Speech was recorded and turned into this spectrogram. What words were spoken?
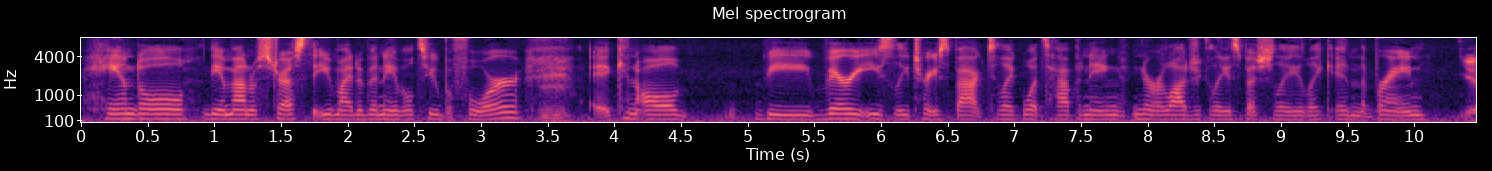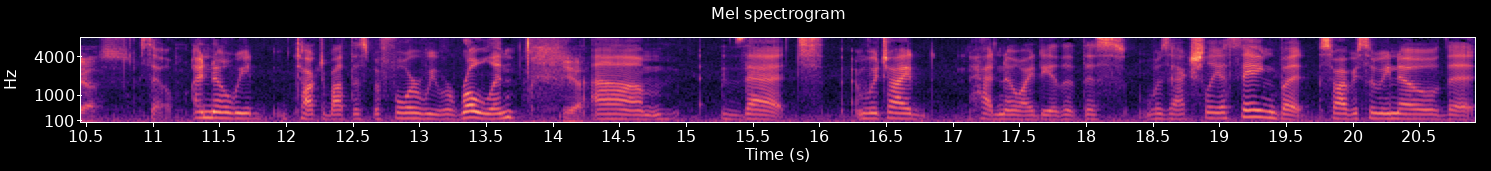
handle the amount of stress that you might have been able to before, it can all be very easily traced back to like what's happening neurologically, especially like in the brain. Yes. So I know we talked about this before we were rolling Yeah. um, that which I had no idea that this was actually a thing. But so obviously we know that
